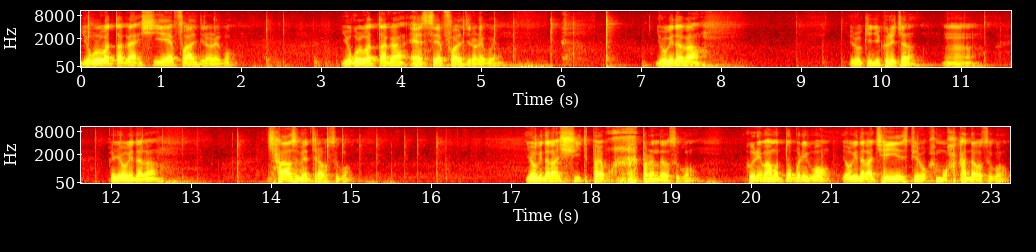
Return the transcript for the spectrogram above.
이걸 갖다가 CFRD라고. 이걸 갖다가 SFRD라고요. 여기다가 이렇게 이제 그랬잖아. 음. 그 여기다가 차수 매트라고 쓰고 여기다가 시트 파일 확 바른다고 쓰고 그림 한번 또 그리고 여기다가 JSP로 한번 확 한다고 쓰고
